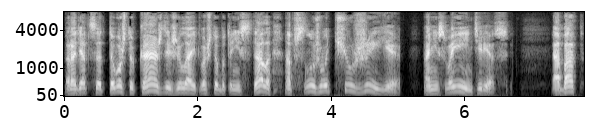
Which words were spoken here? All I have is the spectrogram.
родятся от того, что каждый желает во что бы то ни стало обслуживать чужие, а не свои интересы. Аббат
